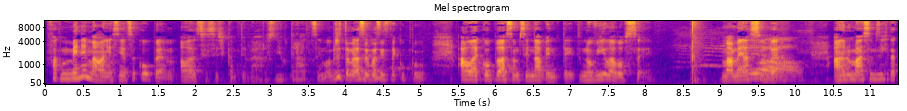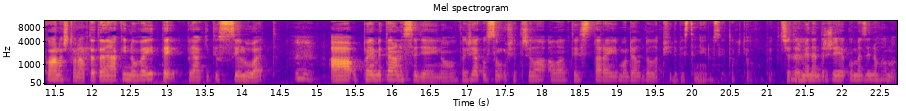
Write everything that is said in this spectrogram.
fakt minimálně si něco koupím, ale si si říkám, ty já hrozně utrácím, a přitom já si vůbec nic nekupuju. Ale koupila jsem si na Vinted nový lelosy. Máme na wow. sobě. Ale normálně jsem z nich taková naštvaná, protože to je nějaký nový typ, nějaký ty siluet. Mm-hmm. A úplně mi teda nesedějí, no. Takže jako jsem ušetřila, ale ty starý model byl lepší, kdybyste někdo si to chtěl koupit. Protože tady mm. mi nedrží jako mezi nohama.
